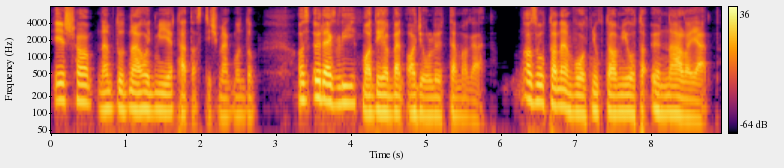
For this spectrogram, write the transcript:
És ha nem tudná, hogy miért, hát azt is megmondom. Az öreg Lee ma délben agyonlőtte magát. Azóta nem volt nyugta, mióta ön nála járt.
